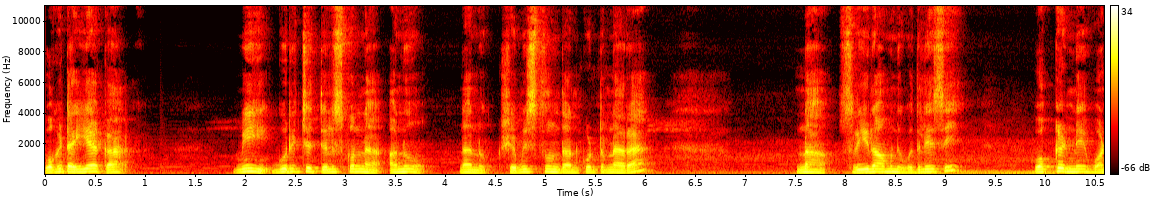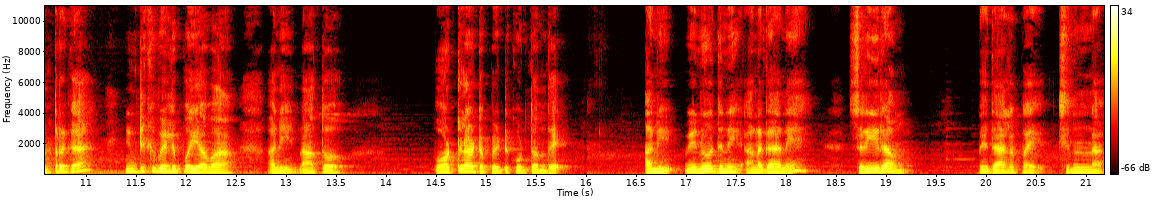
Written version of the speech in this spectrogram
ఒకటయ్యాక మీ గురించి తెలుసుకున్న అను నన్ను క్షమిస్తుంది అనుకుంటున్నారా నా శ్రీరాముని వదిలేసి ఒక్కడిని ఒంటరిగా ఇంటికి వెళ్ళిపోయావా అని నాతో పోట్లాట పెట్టుకుంటుంది అని వినోదిని అనగానే శ్రీరామ్ పెదాలపై చిన్న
